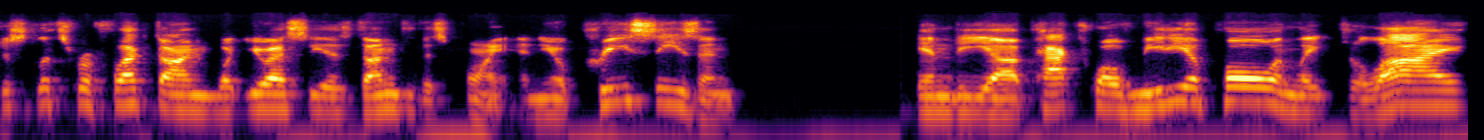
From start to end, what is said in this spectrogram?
just let's reflect on what USC has done to this point. And you know, preseason in the uh, Pac-12 media poll in late July,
